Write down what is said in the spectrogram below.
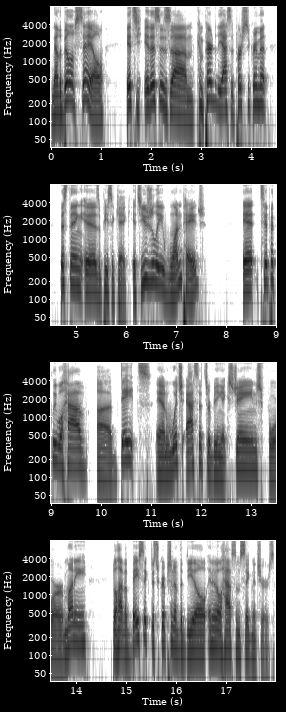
Now, the bill of sale, it's this is um, compared to the asset purchase agreement this thing is a piece of cake. It's usually one page. It typically will have uh, dates and which assets are being exchanged for money. It'll have a basic description of the deal and it'll have some signatures.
